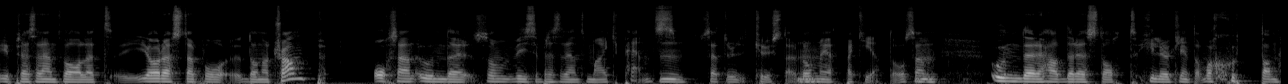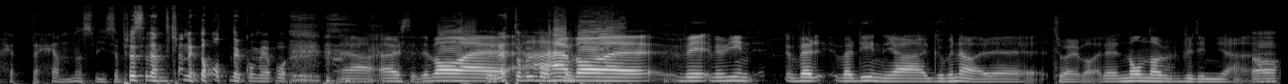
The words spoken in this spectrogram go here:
i presidentvalet, jag röstar på Donald Trump och sen under som vicepresident Mike Pence. Mm. Sätter du ett kryss där, Mm. de är ett paket då. Och sen Mm. Under hade det stått Hillary Clinton. Vad sjutton hette hennes vicepresidentkandidat? Nu kommer jag på. Ja, just det. Det var... Det är lätt att bli bortglömd. Han var eh, Vi- Virgin, Ver- Virginia guvernör, eh, tror jag det var. Eller någon av Virginia. Ja,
